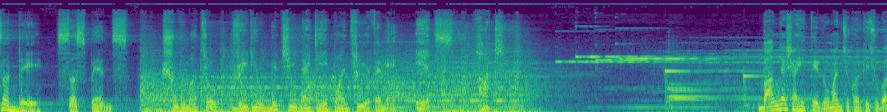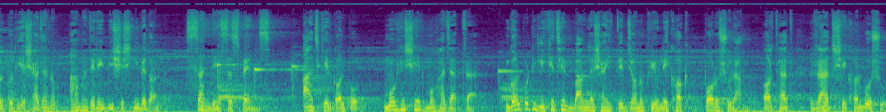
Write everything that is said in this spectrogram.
Sunday suspense শুধুমাত্র radio Mirchi ninety eight point three F M A it's hot Bangla সাহিত্যের রোমাঞ্চকর কিছু গল্প দিয়ে সাজানো আমাদের এই বিশেষ নিবেদন সানডে সাসপেন্স আজকের গল্প, মহেশের মহাযাত্রা। গল্পটি লিখেছেন বাংলা সাহিত্যের জনপ্রিয় লেখক পরশুরাম, অর্থাৎ রাজশেখর বসু।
